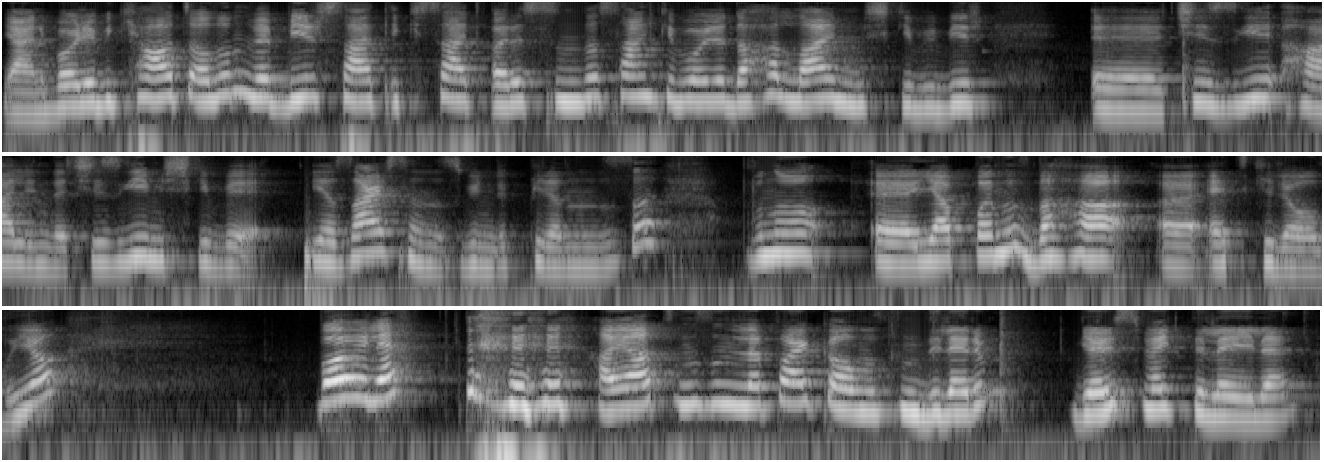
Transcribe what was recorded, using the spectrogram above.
yani böyle bir kağıt alın ve bir saat iki saat arasında sanki böyle daha line'mış gibi bir e, çizgi halinde çizgiymiş gibi yazarsanız günlük planınızı bunu e, yapmanız daha e, etkili oluyor. Böyle hayatınızın lepark olmasını dilerim. Görüşmek dileğiyle.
